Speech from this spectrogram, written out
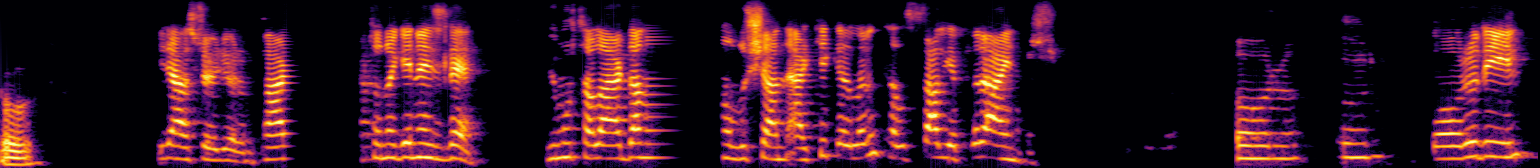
Doğru. Bir daha söylüyorum. Partonogenezle yumurtalardan oluşan erkek arıların kalıtsal yapıları aynıdır. Doğru. Doğru. Doğru değil.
